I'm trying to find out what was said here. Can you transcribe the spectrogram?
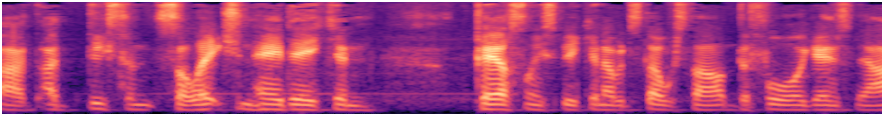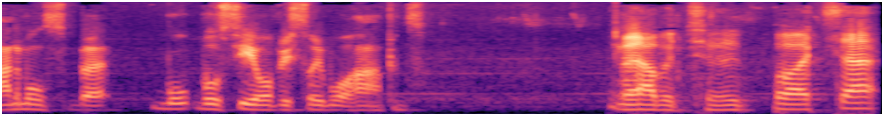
a, a decent selection headache. And personally speaking, I would still start Defoe against the Animals, but we'll, we'll see obviously what happens. Yeah, I would too. But uh,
